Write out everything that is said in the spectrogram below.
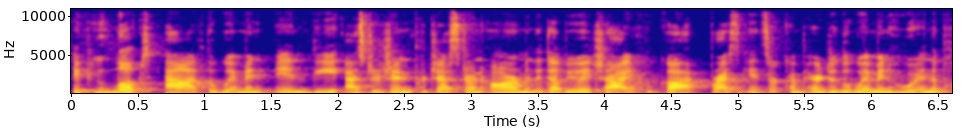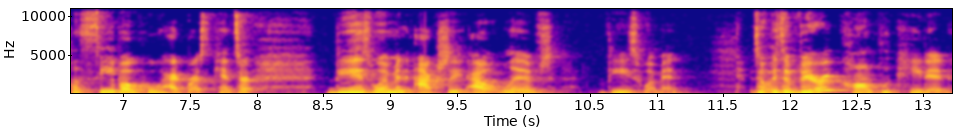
if you looked at the women in the estrogen progesterone arm in the WHI who got breast cancer compared to the women who were in the placebo who had breast cancer, these women actually outlived these women. So it's a very complicated,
